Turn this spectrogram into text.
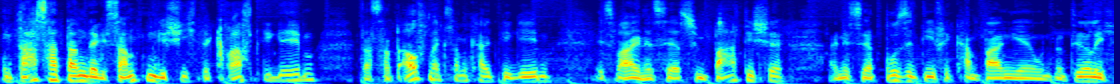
Und das hat dann der gesamten Geschichte Kraft gegeben. Das hat Aufmerksamkeit gegeben. Es war eine sehr sympathische, eine sehr positive Kampagne. Und natürlich,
